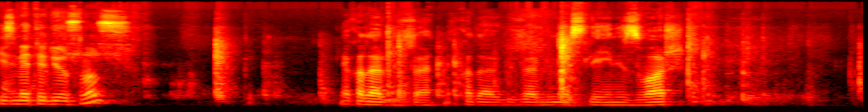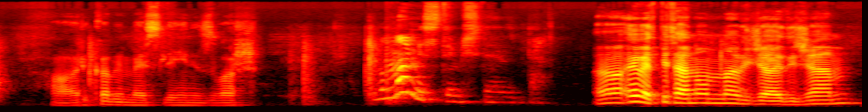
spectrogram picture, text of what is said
hizmet ediyorsunuz. Ne kadar güzel. Ne kadar güzel bir mesleğiniz var. Harika bir mesleğiniz var. Bundan mı istemiştiniz bir de? Aa, evet bir tane ondan rica edeceğim.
